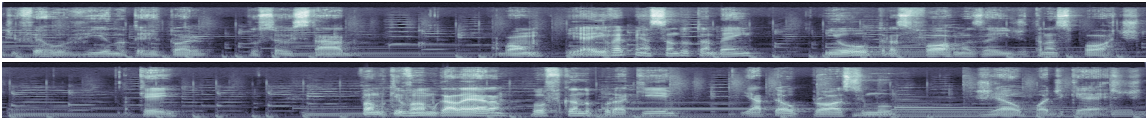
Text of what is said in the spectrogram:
de ferrovia no território do seu estado? Tá bom? E aí vai pensando também em outras formas aí de transporte. OK? Vamos que vamos, galera. Vou ficando por aqui e até o próximo Geo Podcast.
